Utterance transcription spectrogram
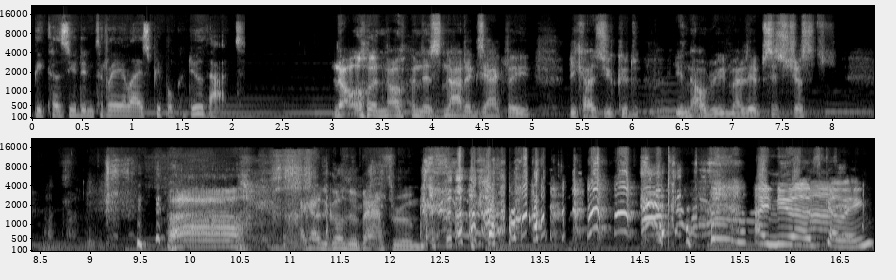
Because you didn't realize people could do that. No, no, and it's not exactly because you could, you know, read my lips. It's just. ah! I gotta go to the bathroom. I knew that was Uh, coming.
